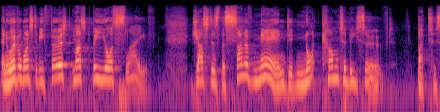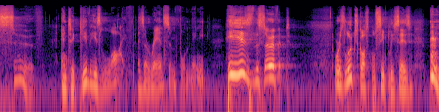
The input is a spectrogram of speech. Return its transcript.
and whoever wants to be first must be your slave. Just as the Son of Man did not come to be served, but to serve and to give his life as a ransom for many. He is the servant. Or as Luke's gospel simply says, I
